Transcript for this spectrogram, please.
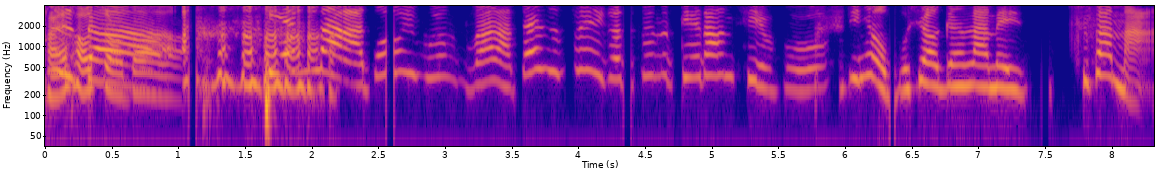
还好找到了！天 哪，终于不用补办了。但是这个真的跌宕起伏。今天我不是要跟辣妹吃饭嘛？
